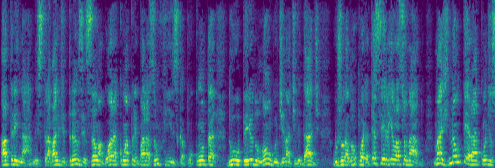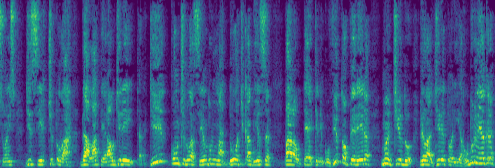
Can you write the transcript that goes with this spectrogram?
a treinar nesse trabalho de transição agora com a preparação física. Por conta do período longo de inatividade, o jogador pode até ser relacionado, mas não terá condições de ser titular da lateral direita, que continua sendo uma dor de cabeça para o técnico Vitor Pereira, mantido pela diretoria rubro-negra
